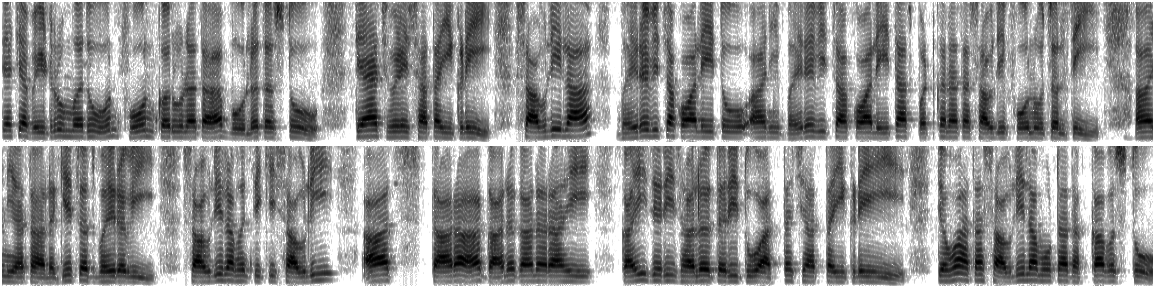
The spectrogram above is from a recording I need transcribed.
त्याच्या बेडरूममधून फोन करून आता बोलत असतो. त्याच वेळेस आता इकडे सावलीला भैरवीचा कॉल येतो आणि भैरवीचा कॉल येताच पटकन आता सावली फोन उचलते. आणि आता लगेचच भैरवी सावलीला म्हणते की सावली आज तारा गाणं गाणार आहे. काही जरी झालं तरी तू आत्ताच्या आत्ता इकडे ये. तेव्हा आता सावलीला मोठा धक्का बसतो.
